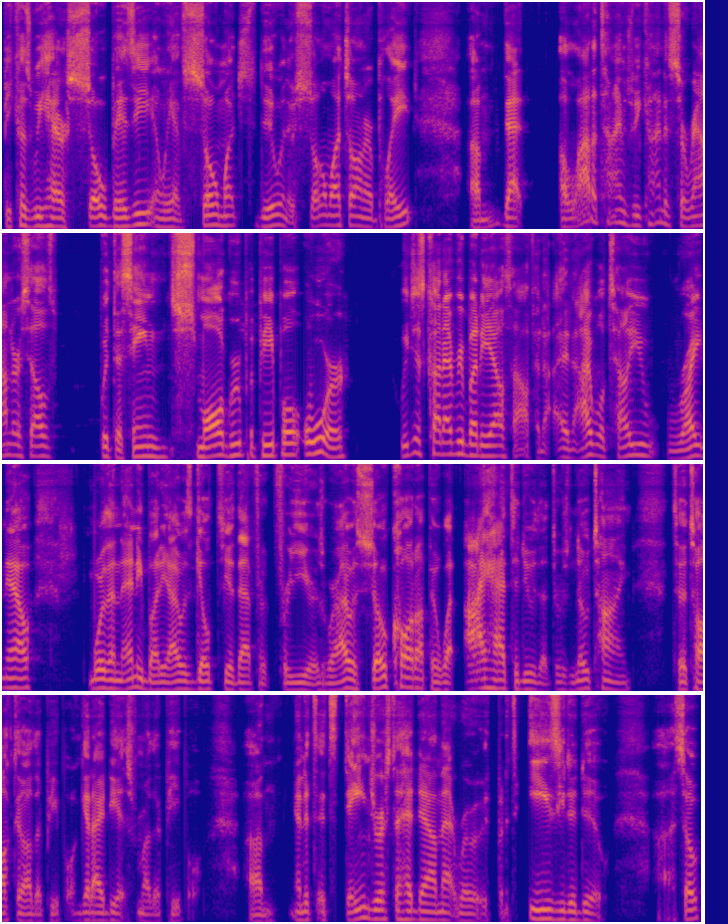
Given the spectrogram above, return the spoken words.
because we are so busy and we have so much to do and there's so much on our plate um, that a lot of times we kind of surround ourselves with the same small group of people or we just cut everybody else off. And, and I will tell you right now, more than anybody, I was guilty of that for, for years, where I was so caught up in what I had to do that there was no time to talk to other people and get ideas from other people. Um, and it's it's dangerous to head down that road, but it's easy to do. Uh, so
